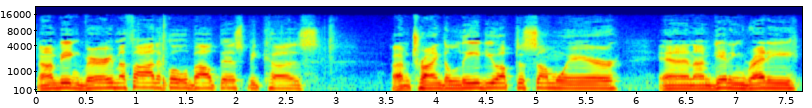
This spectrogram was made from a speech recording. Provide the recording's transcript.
now I'm being very methodical about this because I'm trying to lead you up to somewhere and I'm getting ready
